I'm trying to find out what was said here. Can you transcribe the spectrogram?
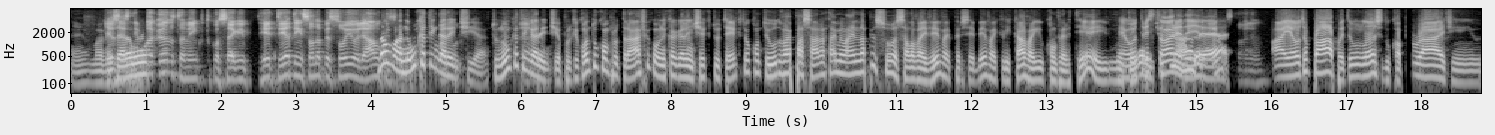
É, uma vez e às era vezes um... pagando também, que tu consegue reter a atenção da pessoa e olhar o Não, mas nunca tem garantia. Tu nunca tem é. garantia, porque quando tu compra o tráfego, a única garantia que tu tem é que teu conteúdo vai passar na timeline da pessoa. Se ela vai ver, vai perceber, vai clicar, vai converter. é outra história, né? É. Aí é outro papo, aí tem o lance do copywriting,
